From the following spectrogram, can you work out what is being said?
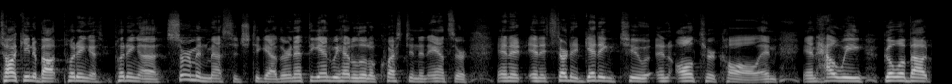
talking about putting a, putting a sermon message together. And at the end, we had a little question and answer. And it, and it started getting to an altar call and, and how we go about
